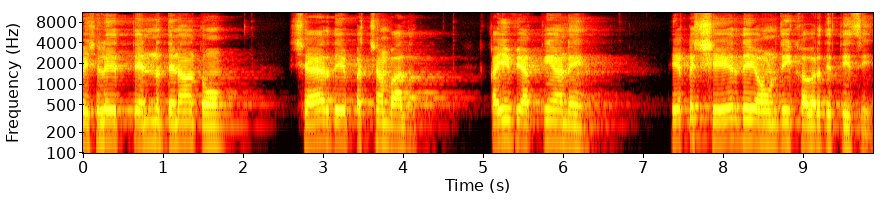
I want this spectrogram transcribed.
ਪਿਛਲੇ 3 ਦਿਨਾਂ ਤੋਂ ਸ਼ਹਿਰ ਦੇ ਪੱਛਮ ਵੱਲ ਕਈ ਵਿਅਕਤੀਆਂ ਨੇ ਇੱਕ ਸ਼ੇਰ ਦੇ ਆਉਣ ਦੀ ਖਬਰ ਦਿੱਤੀ ਸੀ।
